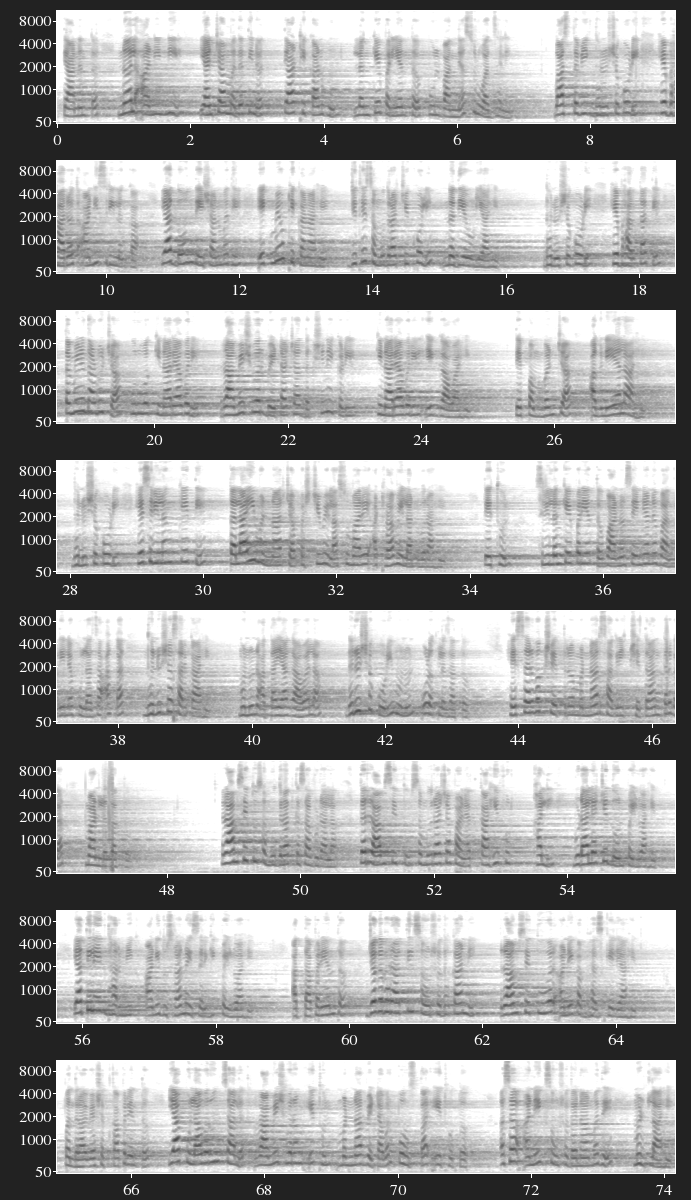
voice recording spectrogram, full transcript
त्यानंतर नल आणि नील यांच्या मदतीनं त्या ठिकाणहून लंकेपर्यंत पूल बांधण्यास सुरुवात झाली. वास्तविक धनुष्यकोडी हे भारत आणि श्रीलंका या दोन देशांमधील एकमेव ठिकाण आहे जिथे समुद्राची खोली नदी एवढी आहे. धनुष्यकोडी हे भारतातील तमिळनाडूच्या पूर्व किनाऱ्यावरील रामेश्वर बेटाच्या दक्षिणेकडील किनाऱ्यावरील एक गाव आहे. ते पंबनच्या आग्नेयाला आहे. धनुष्यकोडी हे श्रीलंकेतील तलाई मन्नारच्या पश्चिमेला सुमारे अठरा मैलांवर आहे. तेथून श्रीलंकेपर्यंत वानर सैन्यानं बांधलेल्या पुलाचा आकार धनुष्यासारखा आहे. म्हणून आता या गावाला धनुष्यकोडी म्हणून ओळखलं जातं. हे सर्व क्षेत्र मन्नार सागरी क्षेत्रांतर्गत मानलं जातं. रामसेतू समुद्रात कसा बुडाला? तर रामसेतू समुद्राच्या पाण्यात काही फूट खाली बुडाल्याचे दोन पैलू आहेत. यातील एक धार्मिक आणि दुसरा नैसर्गिक पैलू आहे. आत्तापर्यंत जगभरातील संशोधकांनी रामसेतूवर अनेक अभ्यास केले आहेत. पंधराव्या शतकापर्यंत या पुलावरून चालत रामेश्वरम येथून मन्नार बेटावर पोहोचता येत होतं असं अनेक संशोधनामध्ये म्हटलं आहे.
